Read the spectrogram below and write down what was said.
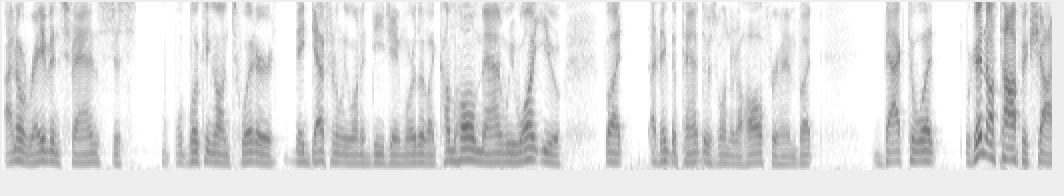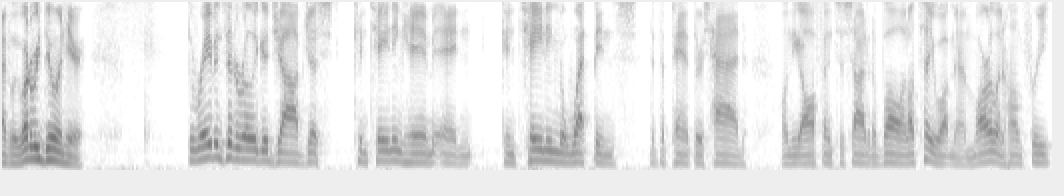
I know Ravens fans just looking on Twitter, they definitely wanted DJ Moore. They're like, "Come home, man, we want you." But I think the Panthers wanted a haul for him. But back to what we're getting off topic, Shively. What are we doing here? The Ravens did a really good job just containing him and containing the weapons that the Panthers had on the offensive side of the ball. And I'll tell you what, man, Marlon Humphrey,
